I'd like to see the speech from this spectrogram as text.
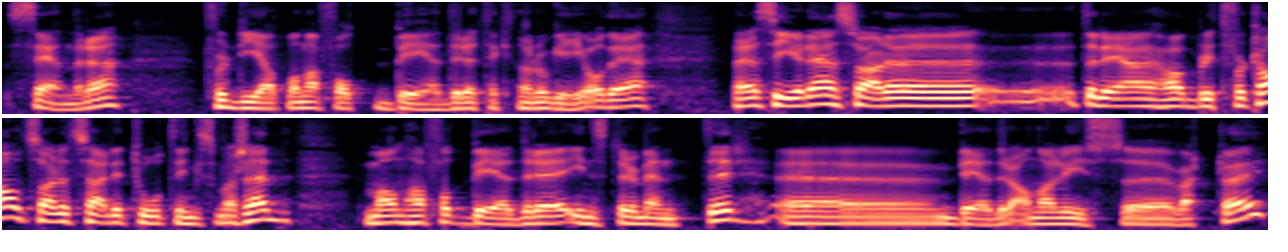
senere fordi at man har fått bedre teknologi. Og det, Når jeg sier det, så er det etter det jeg har blitt fortalt, så er det særlig to ting som har skjedd. Man har fått bedre instrumenter, eh, bedre analyseverktøy.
